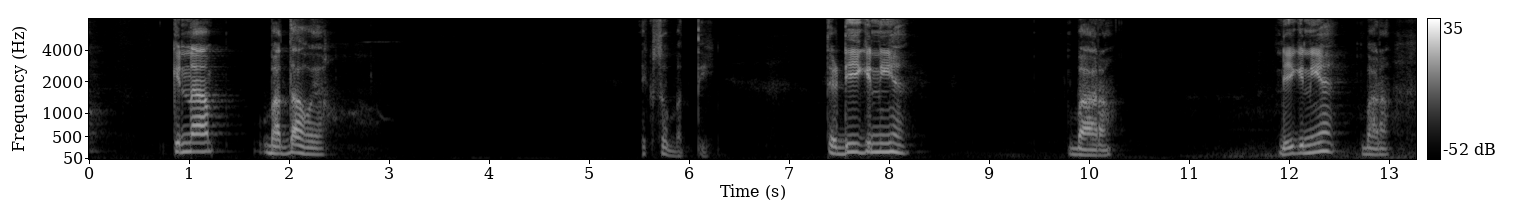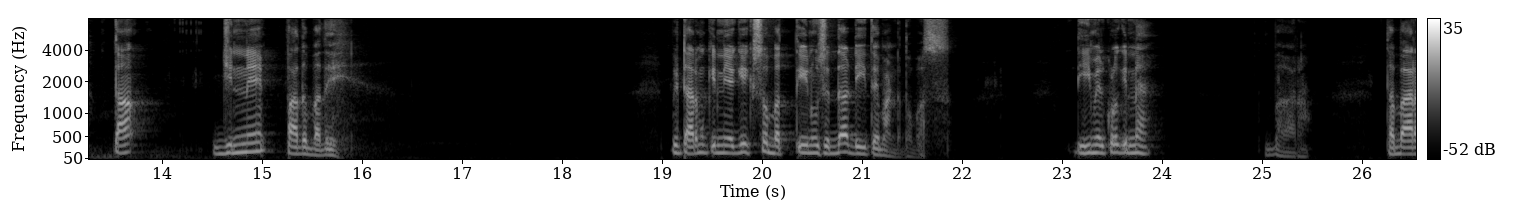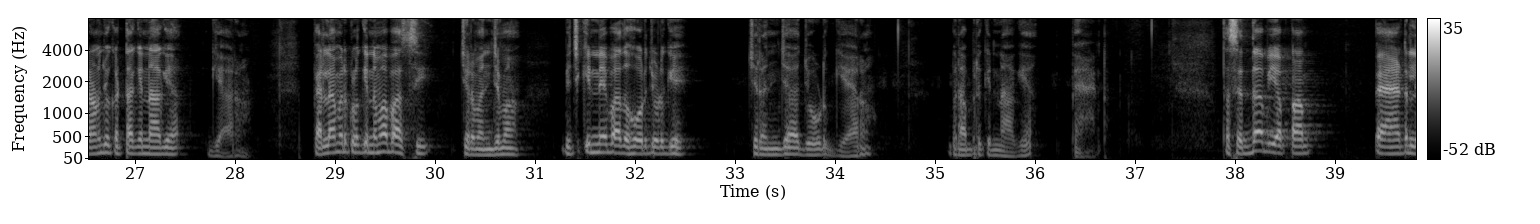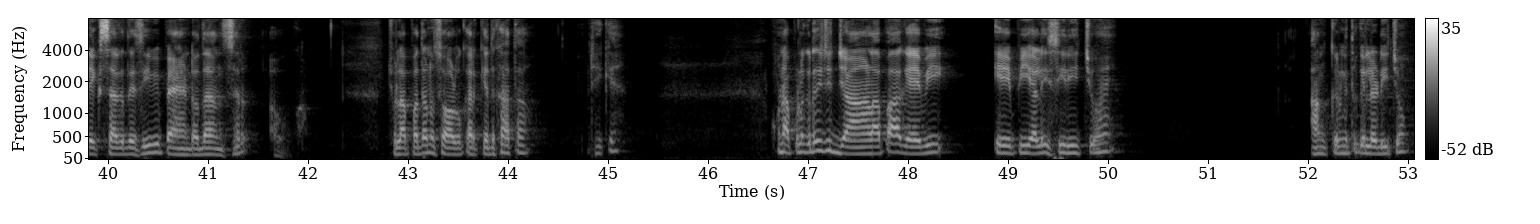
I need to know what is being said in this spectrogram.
ਕਿੰਨਾ ਵਾਧਾ ਹੋਇਆ? 132 ਤੇ ਡੀ ਕਿੰਨੀ ਹੈ? 12 ਡੀ ਕਿੰਨੀ ਹੈ? 12 ਤਾਂ ਜਿੰਨੇ ਪਦ ਵਧੇ। ਵੀ ਟਰਮ ਕਿੰਨੀ ਹੈਗੀ? 132 ਨੂੰ ਸਿੱਧਾ ਡੀ ਤੇ ਵੰਡ ਦੋ ਬਸ। ਡੀ ਮੇਰੇ ਕੋਲ ਕਿੰਨਾ ਹੈ? 12 ਤਾਂ 12 ਨੂੰ ਜੋ ਕੱਟਾ ਕਿੰਨਾ ਆ ਗਿਆ? 11 ਪਹਿਲਾਂ ਮੇਰੇ ਕੋਲ ਕਿੰਨਾ ਪਦ ਸੀ? 54ਵਾਂ ਵਿੱਚ ਕਿੰਨੇ ਪਦ ਹੋਰ ਜੁੜ ਗਏ? 54 ਜੋੜ 11 ਬਰਾਬਰ ਕਿੰਨਾ ਆ ਗਿਆ? 65 ਤਾਂ ਸਿੱਧਾ ਵੀ ਆਪਾਂ 65 ਲਿਖ ਸਕਦੇ ਸੀ ਵੀ 65 ਉਹਦਾ ਆਨਸਰ ਆਊਗਾ। ਚਲੋ ਆਪਾਂ ਤੁਹਾਨੂੰ ਸੋਲਵ ਕਰਕੇ ਦਿਖਾਤਾ। ਠੀਕ ਹੈ? ਹੁਣ ਆਪਾਂ ਨੂੰ ਇਹਦੇ ਵਿੱਚ ਜਾਣ ਵਾਲਾ ਭਾਗ ਹੈ ਵੀ ਏਪੀ ਵਾਲੀ ਸੀਰੀਜ਼ ਚੋਂ ਹੈ। ਅੰਕਗਣਿਤ ਕੇ ਲੜੀ ਚੋਂ।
